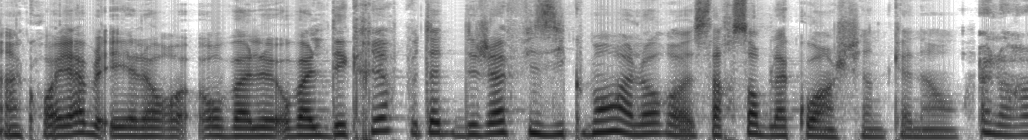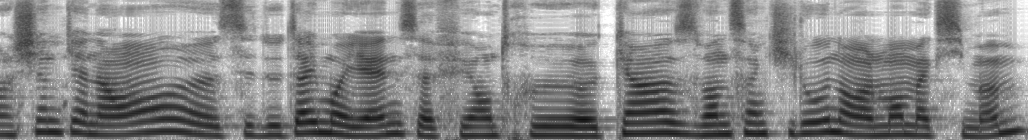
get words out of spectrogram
Incroyable. Et alors, on va le, on va le décrire peut-être déjà physiquement. Alors, euh, ça ressemble à quoi un chien de Canaan? Alors, un chien de Canaan, euh, c'est de taille moyenne. Ça fait entre 15-25 kilos normalement maximum.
